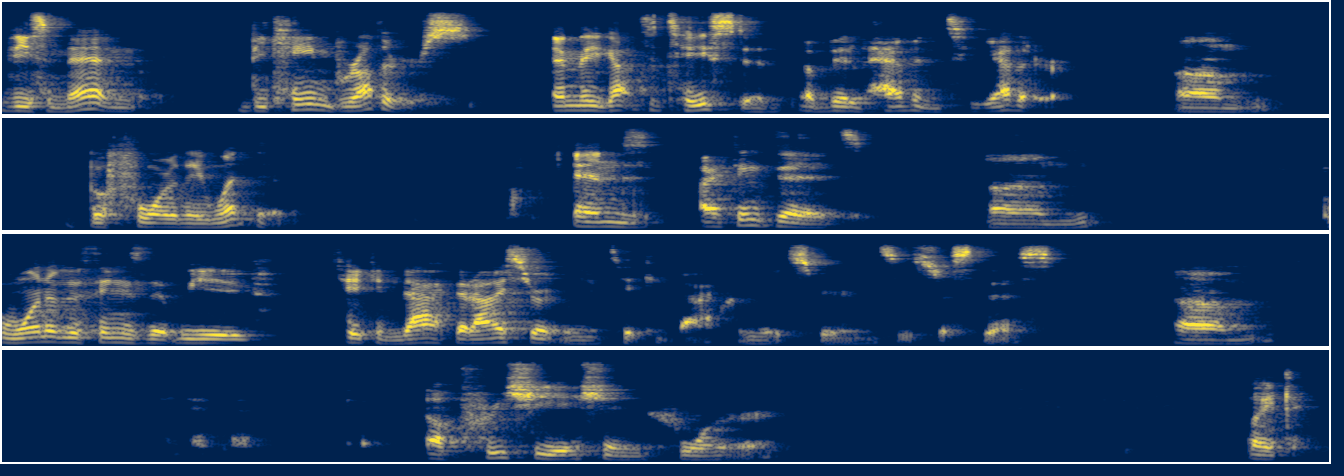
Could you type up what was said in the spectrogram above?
these men became brothers and they got to taste a, a bit of heaven together um, before they went there. And I think that um, one of the things that we've taken back, that I certainly have taken back from the experience, is just this um, appreciation for like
